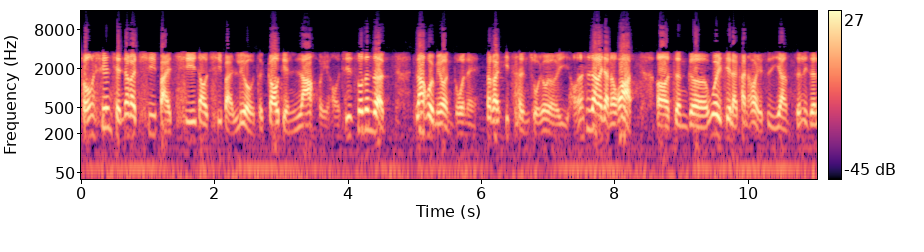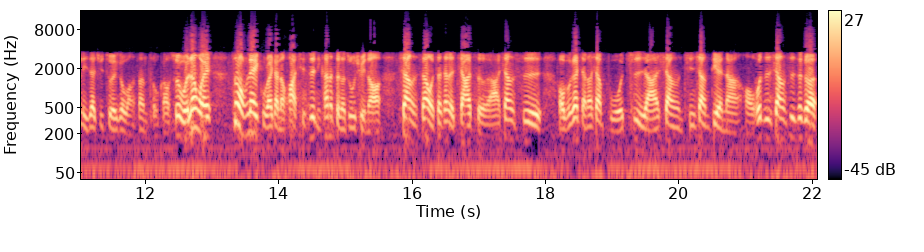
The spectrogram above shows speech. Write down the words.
从先前大概七百七到七百六的高点拉回哦，其实说真的拉回没有很多呢，大概一成左右而已。好，那事实上来讲的话。呃，整个位阶来看的话，也是一样，整理整理再去做一个往上走高。所以我认为这种类股来讲的话，其实你看到整个族群哦，像三五三三的嘉泽啊，像是我们刚才讲到像博智啊，像金象店啊，哦，或者像是这个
